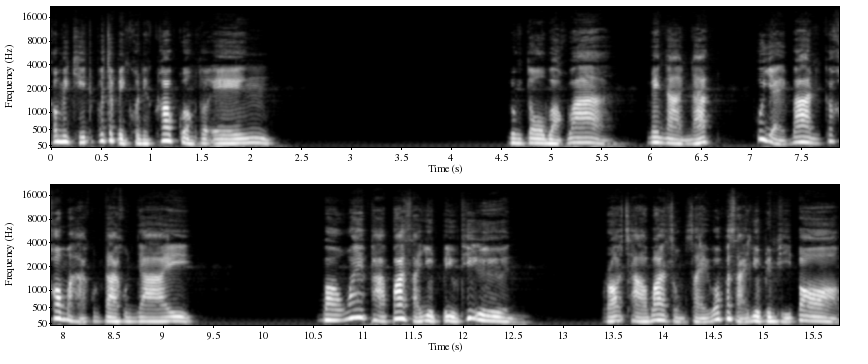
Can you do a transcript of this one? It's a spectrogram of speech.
ก็ไม่คิดว่าจะเป็นคนในครอบครัวของตัวเอง ลุงโตบอกว่าไม่นานนัก ผู้ใหญ่บ้านก็เข้ามาหาคุณตาคุณยาย บอกว่าให้พาป้าสายหยุดไปอยู่ที่อื่น เพราะชาวบ้านสงสัยว่าป้าสายหยุดเป็นผีปอบ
